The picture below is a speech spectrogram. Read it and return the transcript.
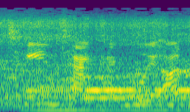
the team technically. I'm.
